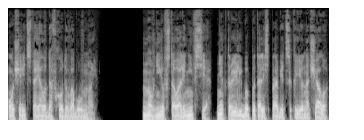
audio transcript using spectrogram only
Очередь стояла до входа в обувной. Но в нее вставали не все. Некоторые либо пытались пробиться к ее началу,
